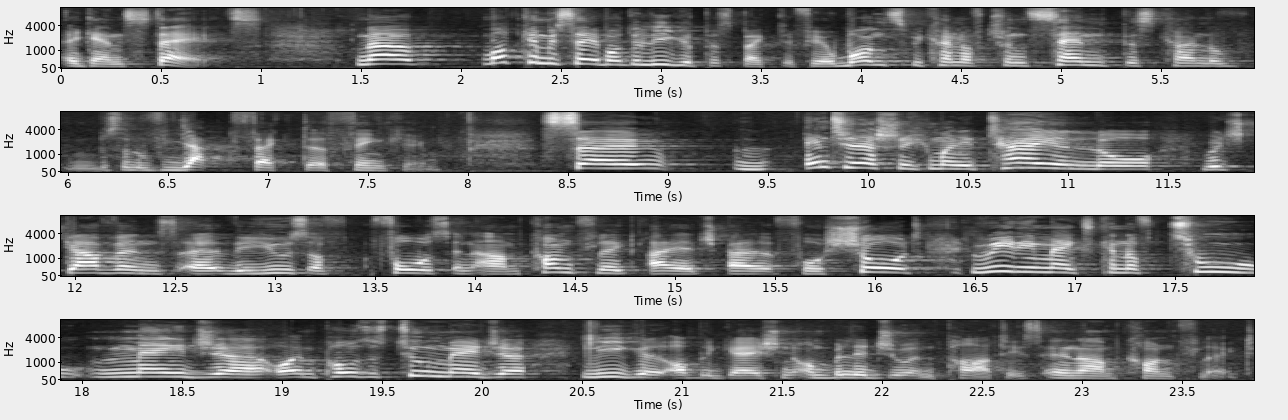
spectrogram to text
against states. Now, what can we say about the legal perspective here once we kind of transcend this kind of sort of yuck factor thinking? So international humanitarian law, which governs uh, the use of force in armed conflict, IHL for short, really makes kind of two major or imposes two major legal obligations on belligerent parties in an armed conflict.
